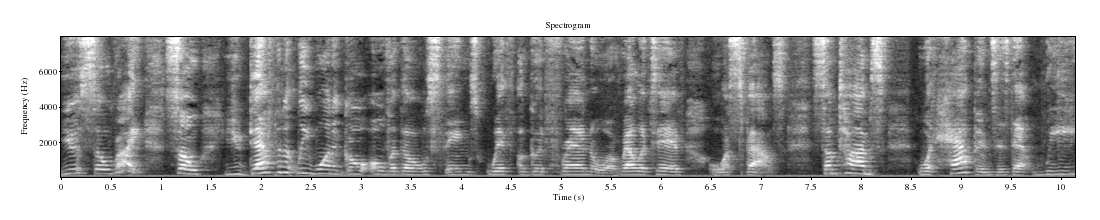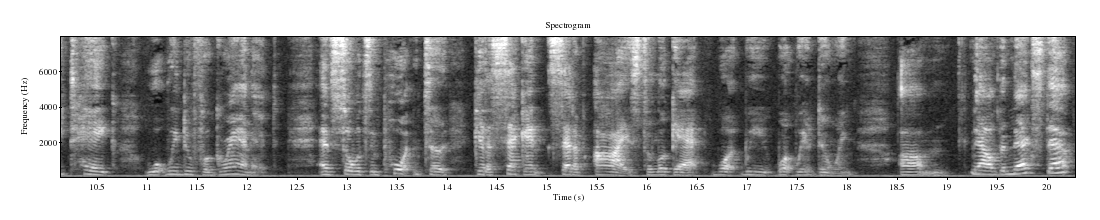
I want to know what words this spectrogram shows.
You're so right. So you definitely want to go over those things with a good friend or a relative or a spouse. Sometimes what happens is that we take what we do for granted. And so it's important to get a second set of eyes to look at what we what we're doing. Um, now the next step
